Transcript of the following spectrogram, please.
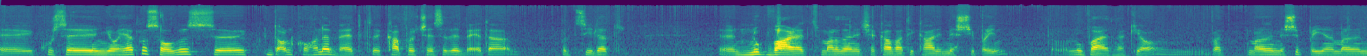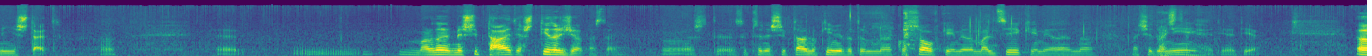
E, kurse njohja e Kosovës don kohën e vet, ka proceset e veta, për të cilat nuk varet marrëdhënia që ka Vatikani me Shqipërinë, nuk varet nga kjo, marrëdhëniet me Shqipërinë janë marrëdhënie me një shtet. Marrëdhënia me shqiptarët është tjetër gjë pastaj. Është sepse ne shqiptarë nuk kemi vetëm në Kosovë, kemi edhe në Mal të Zi, kemi edhe në Maqedoni etj etj. Ë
